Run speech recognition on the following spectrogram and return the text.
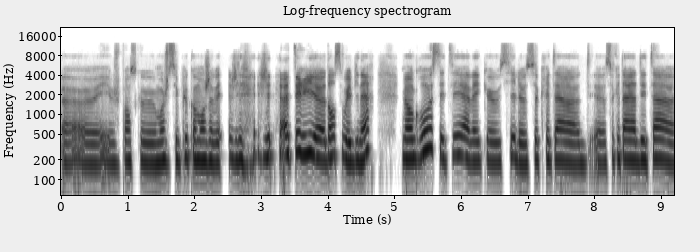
et je pense que moi, je ne sais plus comment j'avais j'ai atterri dans ce webinaire. Mais en gros, c'était avec aussi le secrétaire, secrétariat d'État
